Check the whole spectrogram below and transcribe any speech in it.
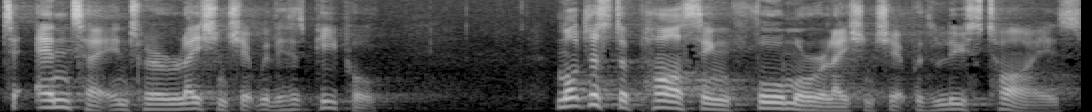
to enter into a relationship with his people. Not just a passing formal relationship with loose ties,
